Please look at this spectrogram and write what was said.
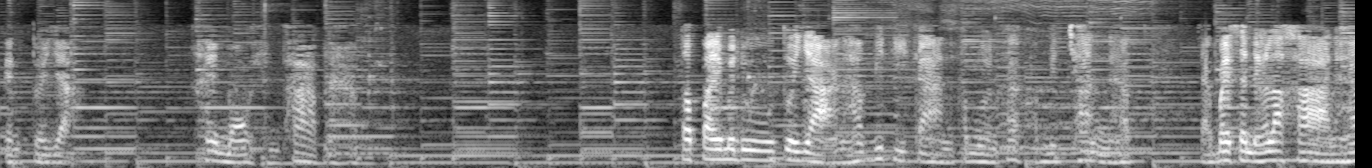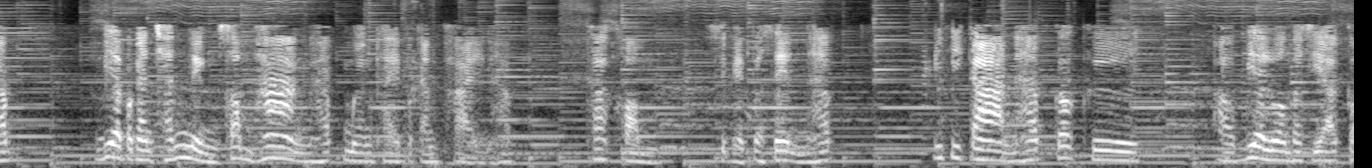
เป็นตัวอย่างให้มองเห็นภาพนะครับ ต่อไปมาดูตัวอย่างนะครับ วิธีการคำนวณค่าคอมมิชชั่นนะครับ จากใบเสนอราคานะครับ เบี้ยประกันชั้น 1 ซ่อมห้างนะครับ เมืองไทยประกันภัยนะครับ ค่าคอม 11%นะครับ วิธีการนะครับก็คือเอาเบี้ยรวมภาษีอาก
